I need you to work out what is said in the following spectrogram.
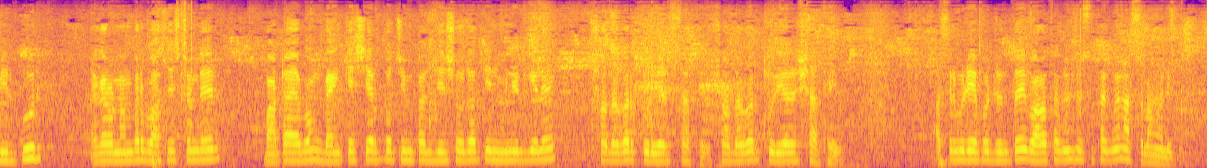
মিরপুর, এগারো নম্বর বাস স্ট্যান্ডের বাটা এবং ব্যাংক এশিয়ার পশ্চিম পাশ দিয়ে সোজা তিন মিনিট গেলে সদাগর কুরিয়ারের সাথে, সদাগর কুরিয়ারের সাথেই। আজকের ভিডিও পর্যন্তই। ভালো থাকবেন সুস্থ থাকবেন। আসসালামু আলাইকুম।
